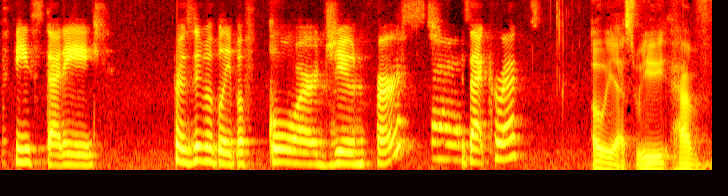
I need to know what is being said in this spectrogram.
the fee study presumably before June first. Is that correct? Oh yes, we have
